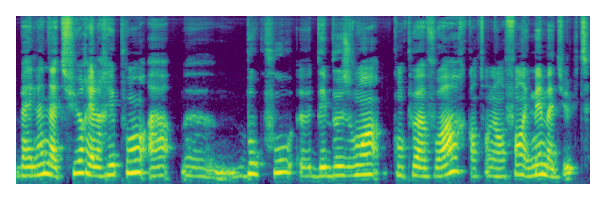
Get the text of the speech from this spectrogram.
ben, la nature, elle répond à euh, beaucoup des besoins qu'on peut avoir quand on est enfant et même adulte.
